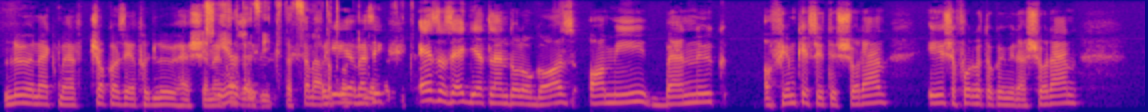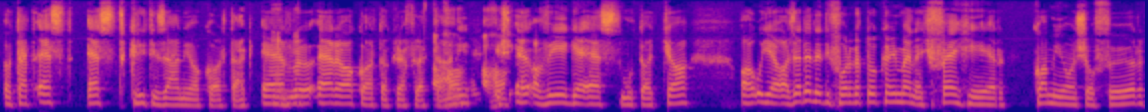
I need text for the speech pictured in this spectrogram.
lőnek, mert csak azért, hogy lőhessenek. És élvezik, az, tehát élvezik. élvezik. Ez az egyetlen dolog az, ami bennük a filmkészítés során és a forgatókönyvírás során tehát ezt, ezt kritizálni akarták, erről, uh-huh. erre akartak reflektálni, aha, aha. és e, a vége ezt mutatja, a, ugye az eredeti forgatókönyvben egy fehér kamionsofőr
